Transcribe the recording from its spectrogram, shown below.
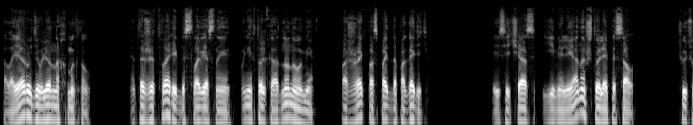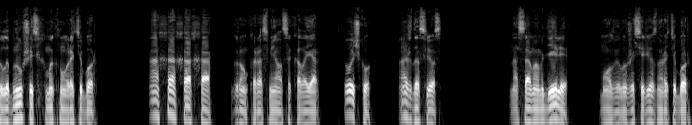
Калаяр удивленно хмыкнул. Это же твари бессловесные, у них только одно на уме — пожрать, поспать да погадить. Ты сейчас Емельяна, что ли, описал? Чуть улыбнувшись, хмыкнул Ратибор. «Аха-ха-ха!» — громко рассмеялся Калаяр. «В точку! Аж до слез!» «На самом деле...» — молвил уже серьезно Ратибор.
